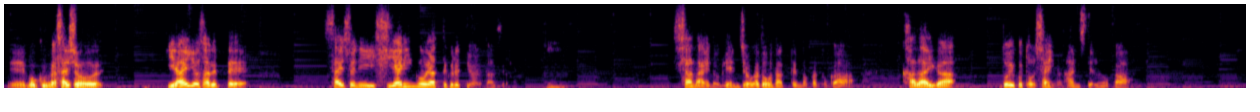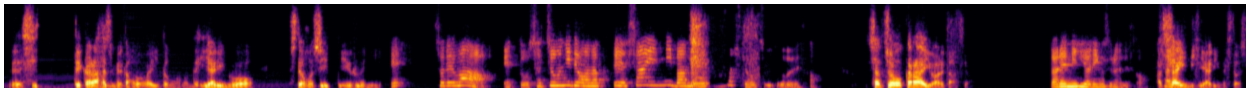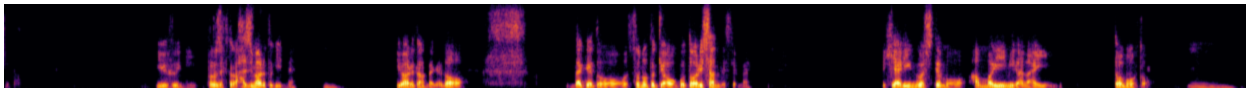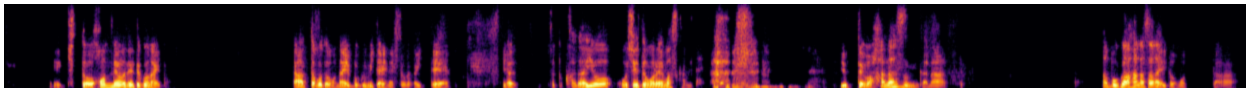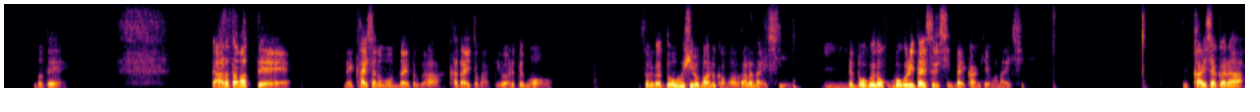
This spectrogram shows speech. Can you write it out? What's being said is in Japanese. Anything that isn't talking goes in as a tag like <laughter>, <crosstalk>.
えー僕が最初、依頼をされて、最初にヒアリングをやってくれって言われたんですよ。うん社内の現状がどうなってるのかとか、課題が、どういうことを社員が感じてるのか、えー知ってから始めた方がいいと思うので、ヒアリングをしてほしいっていうふうに、え、それは、えっと、社長にではなくて、社員にバンドをしてほしいってことですか？社長から言われたんですよ。誰にヒアリングするんですか？あ社員にヒアリングしてほしいと。いうふうに、プロジェクトが始まるときにねうん、言われたんだけど、だけど、その時はお断りしたんですよね。ヒアリングをしてもあんまり意味がないと思うと。うんえきっと本音は出てこないと。会ったこともない僕みたいな人がいて、いや、ちょっと課題を教えてもらえますか？みたいな。<laughs> 言っても話すんかなって。まあ、僕は話さないと思ったので、で改まって、ね、会社の問題とか課題とかって言われても、それがどう広まるかもわからないし、で僕の、僕に対する信頼関係もないし、会社から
